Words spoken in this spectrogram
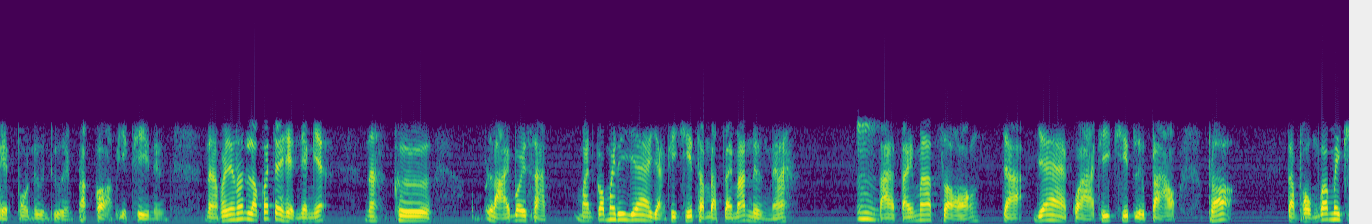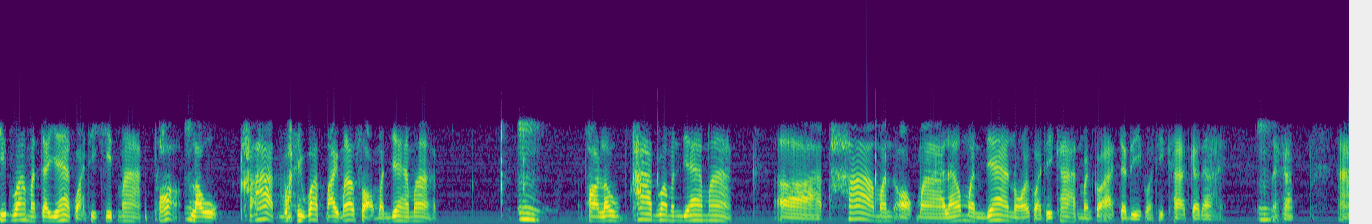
เหตุผลอื่น ๆ ประกอบอีกทีหนึ่งนะเพราะฉะนั้นเราก็จะเห็นอย่างเงี้ยนะคือหลายบริษัทมันก็ไม่ได้แย่อย่างที่คิดสำหรับไตรมาสหนึ่งนะอืมแต่ไตรมาสสองจะแย่กว่าที่คิดหรือเปล่า เพราะ แต่ผมก็ไม่คิดว่ามันจะแย่กว่าที่คิดมาก เพราะเราคาดไว้ว่าไตรมาสสองมันแย่มากอืมพอเราคาดว่ามันแย่มากอ่าถ้ามันออกมาแล้วมันแย่น้อยกว่าที่คาด มันก็อาจจะดีกว่าที่คาดก็ได้อืมนะครับ อ่า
